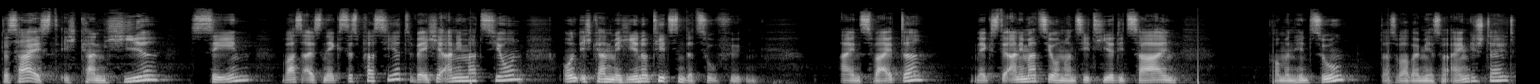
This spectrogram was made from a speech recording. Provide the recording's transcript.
Das heißt, ich kann hier sehen, was als nächstes passiert, welche Animation und ich kann mir hier Notizen dazufügen. Eins weiter, nächste Animation. Man sieht hier, die Zahlen kommen hinzu. Das war bei mir so eingestellt.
